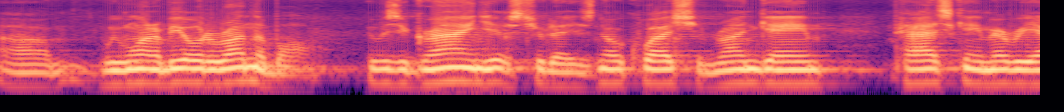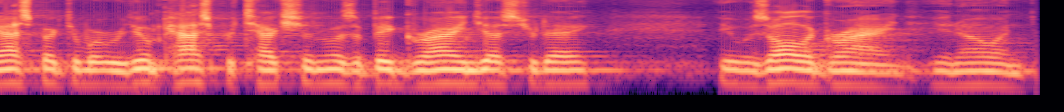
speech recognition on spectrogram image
um, we want to be able to run the ball. It was a grind yesterday, there's no question. Run game, pass game, every aspect of what we're doing. Pass protection was a big grind yesterday. It was all a grind, you know, and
